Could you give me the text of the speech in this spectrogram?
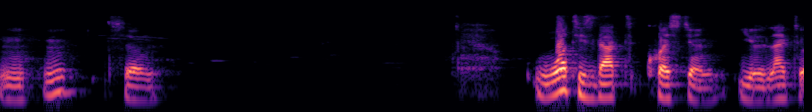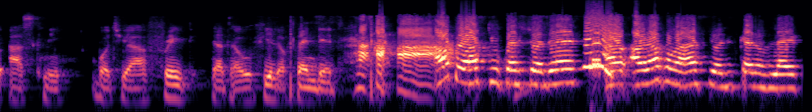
hmm So, what is that question you like to ask me, but you are afraid that I will feel offended? I want to ask you a question then. Eh? I'll, I'll now come and ask you on this kind of life.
